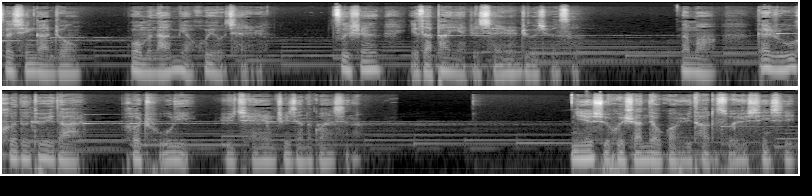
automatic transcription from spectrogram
在情感中，我们难免会有前任，自身也在扮演着前任这个角色。那么，该如何的对待和处理与前任之间的关系呢？你也许会删掉关于他的所有信息，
